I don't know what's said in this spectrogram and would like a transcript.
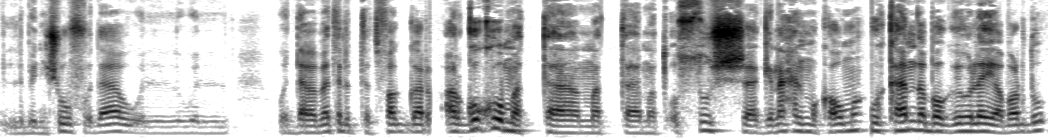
اللي بنشوفه ده وال... وال... والدبابات اللي بتتفجر. أرجوكم ما ت... ما ت... ما تقصوش جناح المقاومة. والكلام ده بوجهه ليا برضو.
